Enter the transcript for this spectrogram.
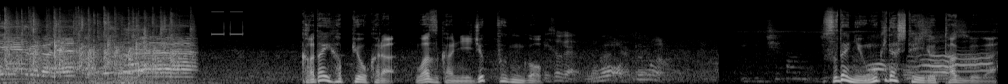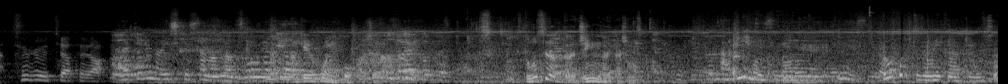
エールがね、課題発表からわずか20分後。すでに動き出しているタッグが。すぐ打ち合わせだ。泣けるのを意識した漫画を作り泣ける方に行こうかじゃあ。どうせだったらジンがいたしますか？あいいですね。いいですね。ロボットでもいいから気がして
